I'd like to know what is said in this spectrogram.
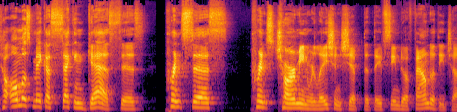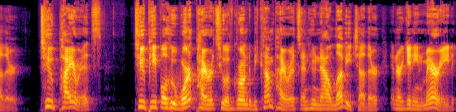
to almost make us second guess this princess prince charming relationship that they've seemed to have found with each other. Two pirates, two people who weren't pirates who have grown to become pirates and who now love each other and are getting married,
